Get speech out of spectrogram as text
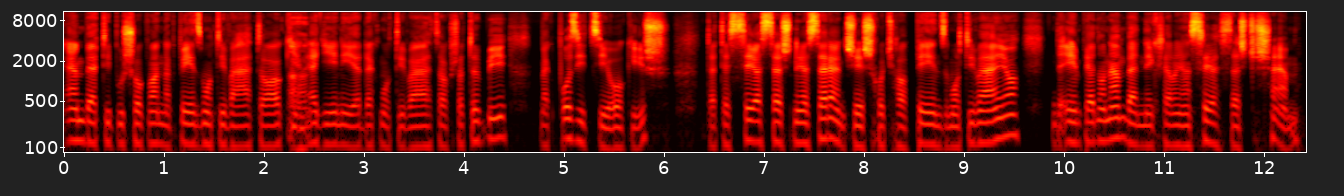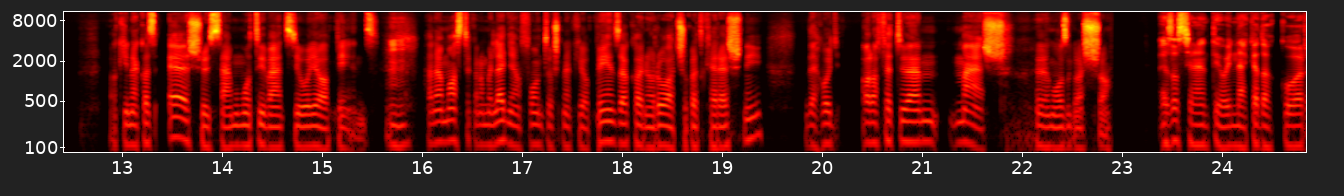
embertípusok, vannak pénzmotiváltak, ilyen egyéni érdekmotiváltak, stb., meg pozíciók is. Tehát egy CSS-nél szerencsés, hogyha pénz motiválja, de én például nem vennék fel olyan CSS-t sem, akinek az első számú motivációja a pénz. Uh-huh. Hanem azt akarom, hogy legyen fontos neki a pénz, akarjon rohadt sokat keresni, de hogy alapvetően más mozgassa. Ez azt jelenti, hogy neked akkor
